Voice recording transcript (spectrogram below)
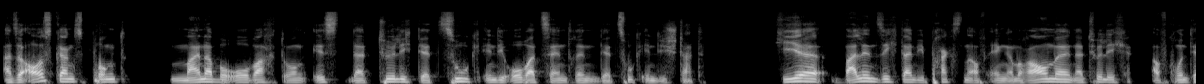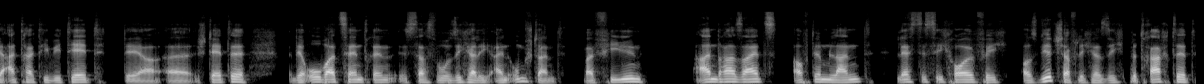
Also Ausgangspunkt meiner Beobachtung ist natürlich der Zug in die Oberzentren, der Zug in die Stadt. Hier ballen sich dann die Praxen auf engem Raume, natürlich aufgrund der Attraktivität der äh, Städte, der Oberzentren ist das wohl sicherlich ein Umstand. Bei vielen andererseits auf dem Land lässt es sich häufig aus wirtschaftlicher Sicht betrachtet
